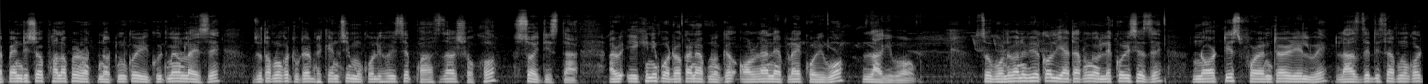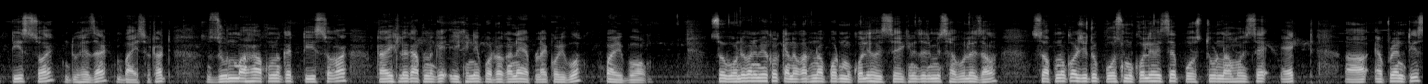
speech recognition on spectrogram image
এপ্ৰেণ্টিছৰ ফালৰ পৰা নত- নতুনকৈ ৰিক্ৰুইটমেণ্ট ওলাইছে য'ত আপোনালোকৰ টোটেল ভেকেঞ্চি মুকলি হৈছে পাঁচ হাজাৰ ছশ ছয়ত্ৰিছটা আৰু এইখিনি পদৰ কাৰণে আপোনালোকে অনলাইন এপ্লাই কৰিব লাগিব। চ' বন্ধু বান্ধৱীসকল ইয়াতে আপোনালোকে উল্লেখ কৰিছে যে north east frontier railway last date দিছে আপোনালোকৰ ত্ৰিছ ছয় দুহেজাৰ বাইছ অৰ্থাৎ জুন মাহৰ আপোনালোকে ত্ৰিছৰ তাৰিখলৈকে আপোনালোকে এইখিনি পদৰ কাৰণে এপ্লাই কৰিব পাৰিব। চ' বন্ধু বান্ধৱীসকল কেনেকুৱা ধৰণৰ পদ মুকলি হৈছে এইখিনি যদি আমি চাবলৈ যাওঁ চ' আপোনালোকৰ যিটো পষ্ট মুকলি হৈছে পষ্টটোৰ নাম হৈছে এক্ট এপ্ৰেণ্টিছ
